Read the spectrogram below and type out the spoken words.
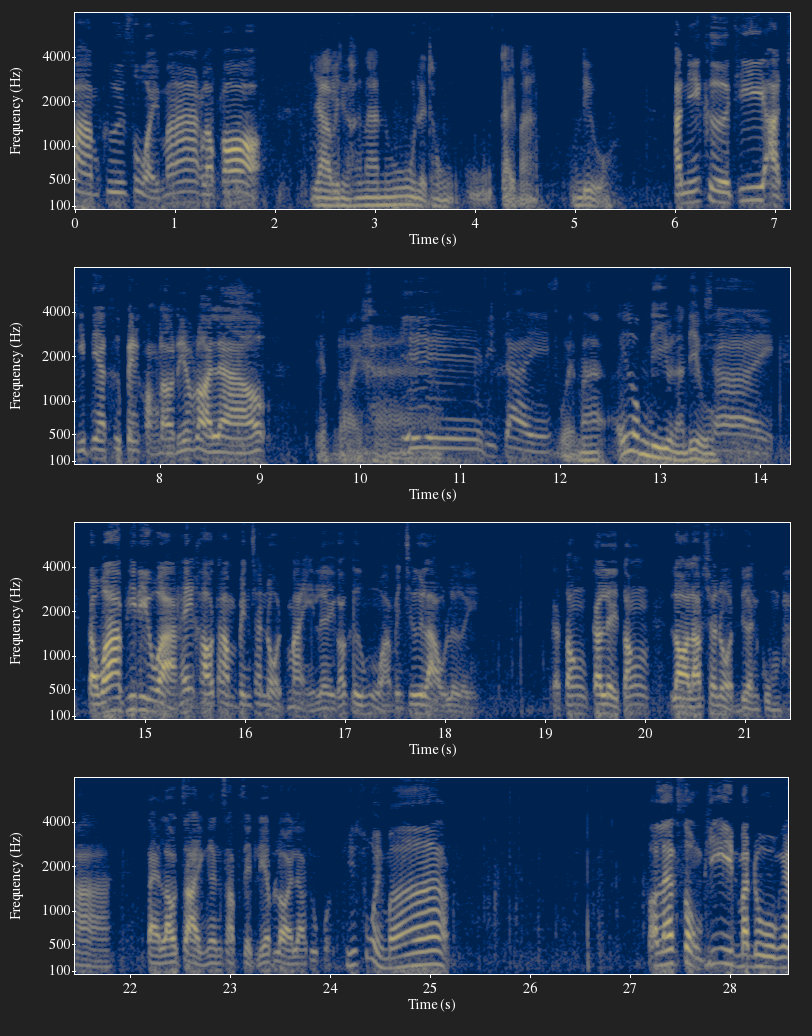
ปาล์มคือสวยมากแล้วก็ ยาวไปถึงข้างหน้านู่นเลยทงอูไกลมากน้องดิว อันนี้คือที่อัดคลิปเนี่ยคือเป็นของเราเรียบร้อยแล้วเรียบร้อยค่ะ เย้ดีใจ สวยมาก เอ้ยลมดีอยู่นะดิว ใช่ แต่ว่าพี่ดิวอะให้เขาทำเป็นโฉนดใหม่เลยก็คือหัวเป็นชื่อเราเลย ก็ต้องก็เลยต้องรอรับโฉนดเดือนกุมภาแต่เราจ่ายเงินสับเสร็จเรียบร้อยแล้วทุกคนที่สวยมาก ตอนแรกส่งพี่อินมาดูไง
